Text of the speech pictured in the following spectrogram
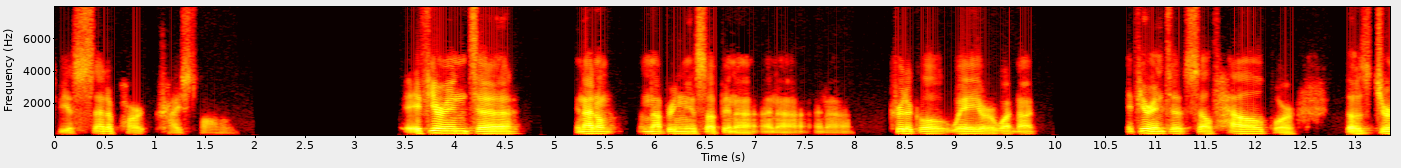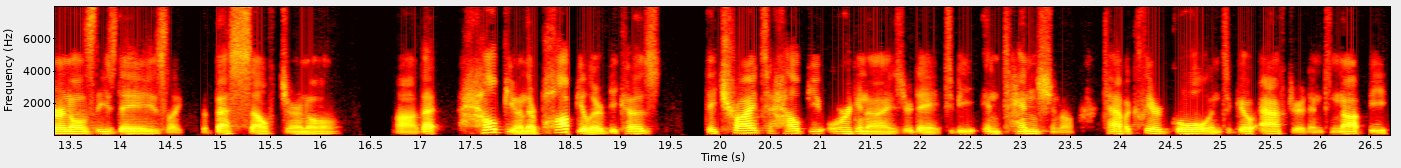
to be a set apart Christ follower? If you're into, and I don't, I'm not bringing this up in a, in a, in a critical way or whatnot, if you're into self help or those journals these days, like the Best Self Journal, uh, that help you, and they're popular because they try to help you organize your day, to be intentional, to have a clear goal and to go after it, and to not be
